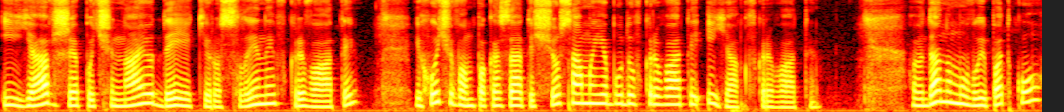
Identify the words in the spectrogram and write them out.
І я вже починаю деякі рослини вкривати. І хочу вам показати, що саме я буду вкривати і як вкривати. В даному випадку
